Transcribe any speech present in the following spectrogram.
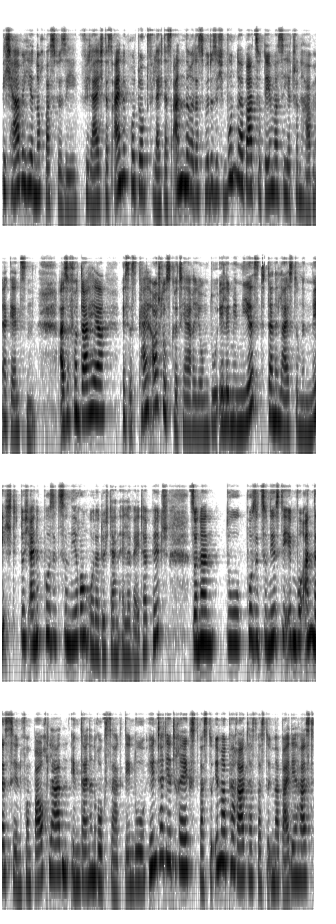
ich habe hier noch was für Sie. Vielleicht das eine Produkt, vielleicht das andere, das würde sich wunderbar zu dem, was Sie jetzt schon haben, ergänzen. Also von daher, es ist kein Ausschlusskriterium. Du eliminierst deine Leistungen nicht durch eine Positionierung oder durch deinen Elevator Pitch, sondern Du positionierst die eben woanders hin, vom Bauchladen in deinen Rucksack, den du hinter dir trägst, was du immer parat hast, was du immer bei dir hast.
